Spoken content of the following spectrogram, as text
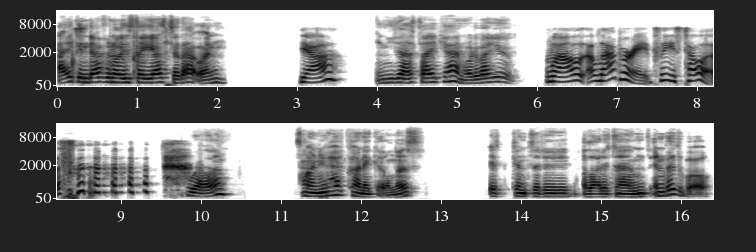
I can definitely say yes to that one. Yeah? And yes, I can. What about you? Well, elaborate. Please tell us. well, when you have chronic illness, it's considered a lot of times invisible.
